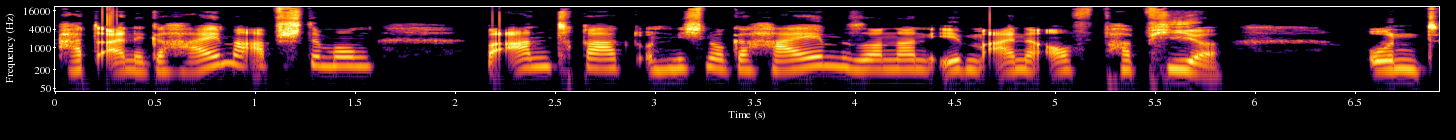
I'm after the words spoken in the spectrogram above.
hat eine geheime Abstimmung beantragt und nicht nur geheim, sondern eben eine auf Papier und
